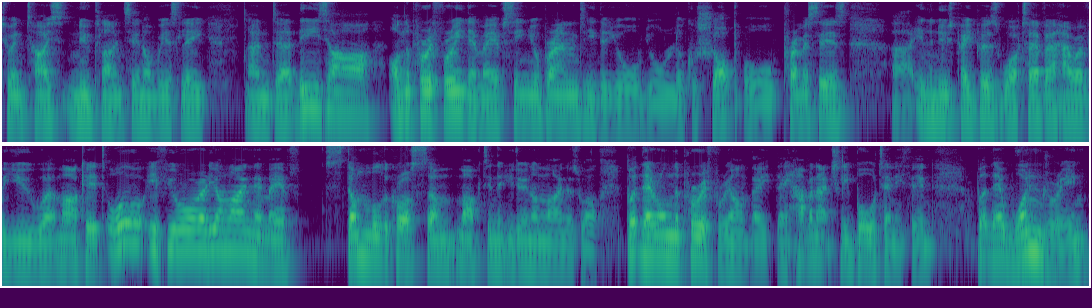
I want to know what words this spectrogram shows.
to entice new clients in, obviously, And uh, these are on the periphery. They may have seen your brand, either your, your local shop or premises, uh, in the newspapers, whatever, however you uh, market. Or if you're already online, they may have stumbled across some marketing that you're doing online as well. But they're on the periphery, aren't they? They haven't actually bought anything, but they're wondering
